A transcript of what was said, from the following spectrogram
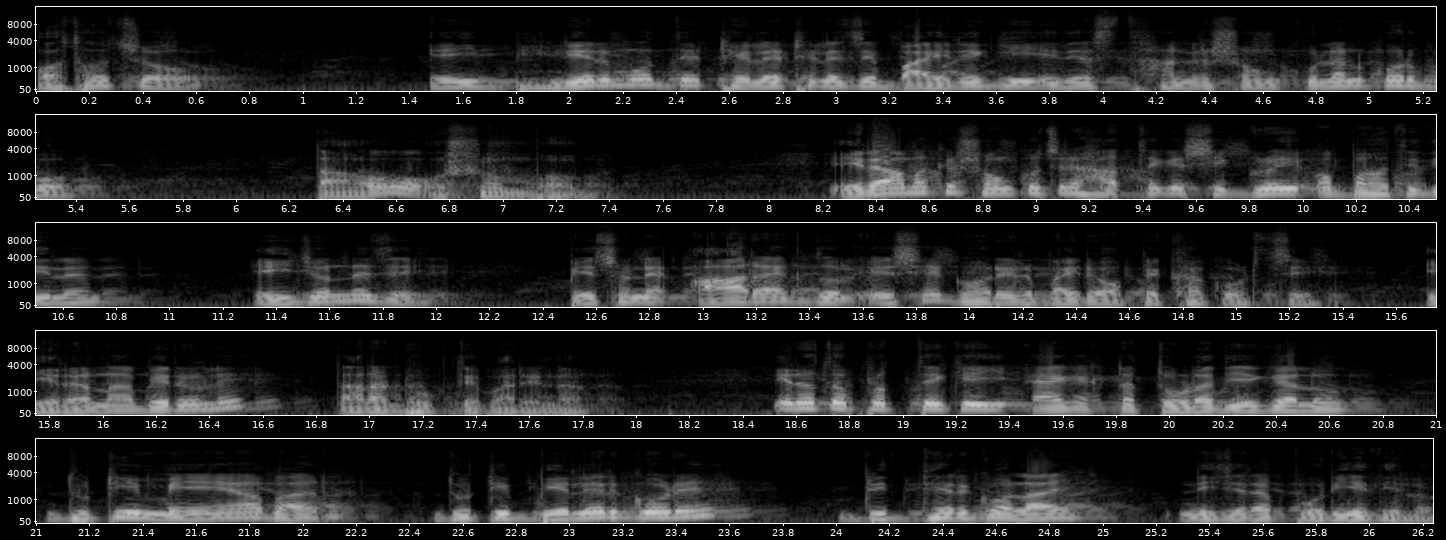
অথচ এই ভিড়ের মধ্যে ঠেলে ঠেলে যে বাইরে গিয়ে এদের স্থানের সংকুলন করব, তাও অসম্ভব। এরা আমাকে সংকোচের হাত থেকে শীঘ্রই অব্যাহতি দিলেন। এই জন্যে যে পেছনে আর একদল এসে ঘরের বাইরে অপেক্ষা করছে। এরা না বেরোলে তারা ঢুকতে পারে না। এরা তো প্রত্যেকেই এক একটা তোড়া দিয়ে গেল। দুটি মেয়ে আবার দুটি বেলের গোড়ে বৃদ্ধের গলায় নিজেরা পরিয়ে দিল।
